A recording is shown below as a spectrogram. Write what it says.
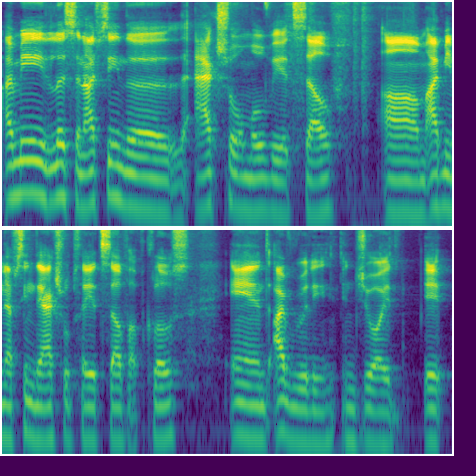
I mean, listen, I've seen the the actual movie itself. Um, I mean, I've seen the actual play itself up close, and I really enjoyed it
